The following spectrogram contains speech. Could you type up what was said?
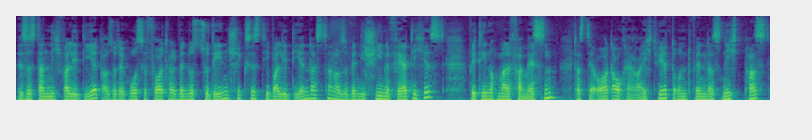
Es ist dann nicht validiert. Also der große Vorteil, wenn du es zu denen schickst, ist, die validieren das dann. Also wenn die Schiene fertig ist, wird die nochmal vermessen, dass der Ort auch erreicht wird. Und wenn das nicht passt,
